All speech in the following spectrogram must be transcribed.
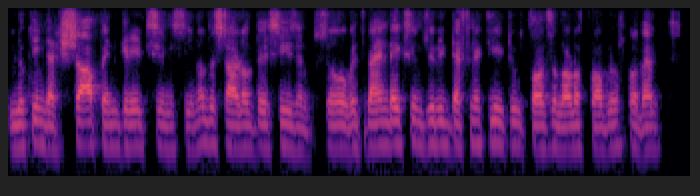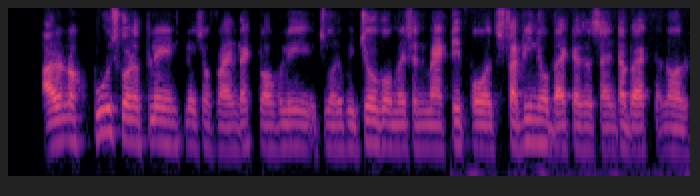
looking that sharp and great since you know the start of the season. So with Van Dijk's injury, definitely it will cause a lot of problems for them. I don't know who's going to play in place of Van Dijk. Probably it's going to be Joe Gomez and Matip, or it's Fabinho back as a centre back and all.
